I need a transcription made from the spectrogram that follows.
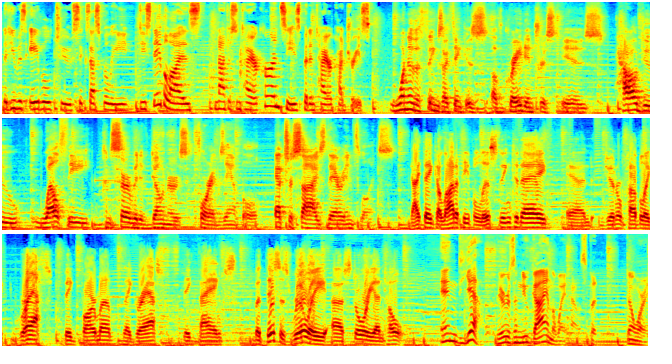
that he was able to successfully destabilize not just entire currencies, but entire countries. One of the things I think is of great interest is how do wealthy conservative donors, for example, exercise their influence? I think a lot of people listening today and general public grasp big pharma, they grasp big banks, but this is really a story untold. And yeah, there's a new guy in the White House, but don't worry,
